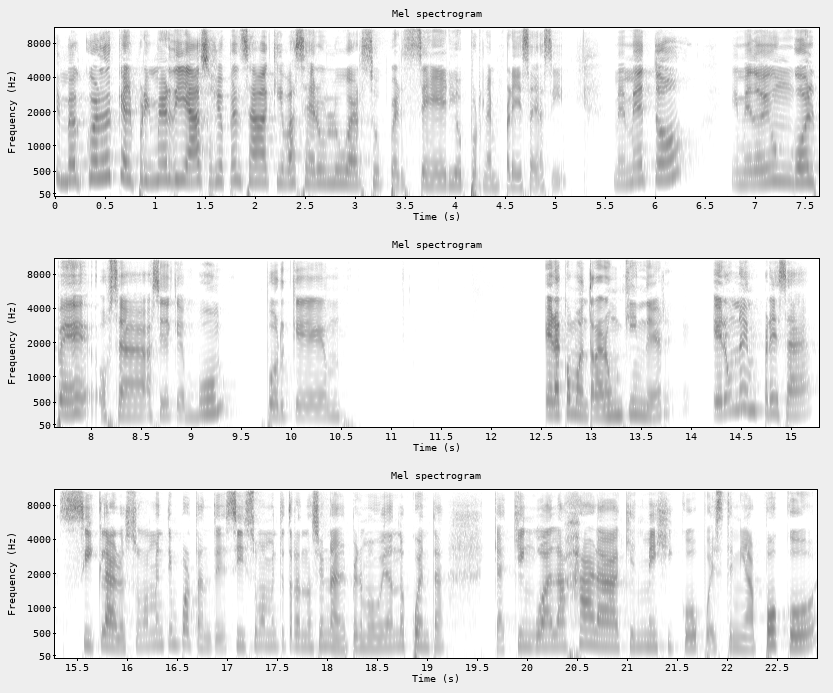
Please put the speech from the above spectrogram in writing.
y me acuerdo que el primer día, yo pensaba que iba a ser un lugar súper serio por la empresa y así. Me meto y me doy un golpe, o sea, así de que boom, porque era como entrar a un kinder. Era una empresa, sí, claro, sumamente importante, sí, sumamente transnacional, pero me voy dando cuenta que aquí en Guadalajara, aquí en México, pues tenía poco,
